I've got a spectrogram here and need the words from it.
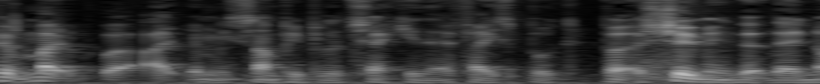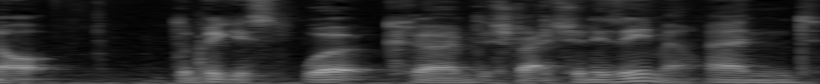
I mean some people are checking their Facebook but assuming that they're not the biggest work um, distraction is email and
